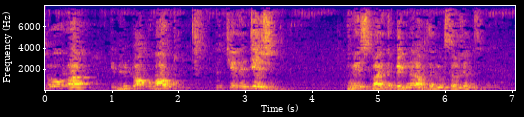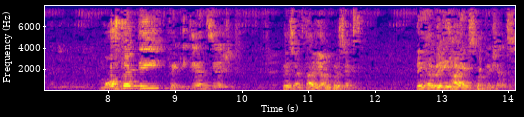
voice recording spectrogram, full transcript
So, uh, if you talk about the challenges faced by the beginner ophthalmic surgeons, most of the phakic lenses patients are young patients. They have very high expectations,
